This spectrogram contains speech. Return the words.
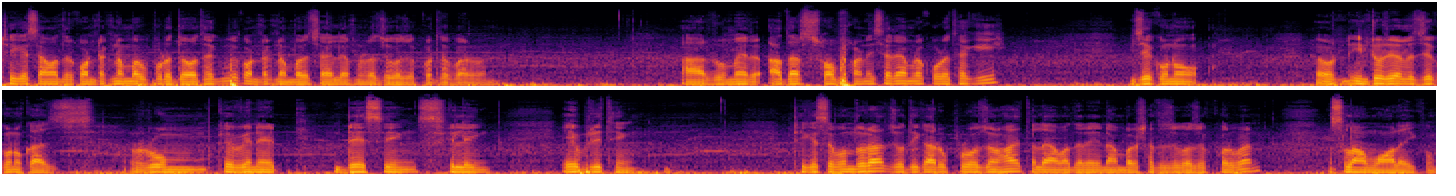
ঠিক আছে, আমাদের কন্ট্যাক্ট নাম্বার উপরে দেওয়া থাকবে। কন্ট্যাক্ট নাম্বারে চাইলে আপনারা যোগাযোগ করতে পারবেন। আর রুমের আদার্স সব ফার্নিচারে আমরা করে থাকি। যে কোনো ইন্টেরিয়ালের যে কোনো কাজ room cabinet dressing ceiling everything ঠিক আছে বন্ধুরা, যদি কারও প্রয়োজন হয় তাহলে আমাদের এই নাম্বারের সাথে যোগাযোগ করবেন। আসসালামু আলাইকুম।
